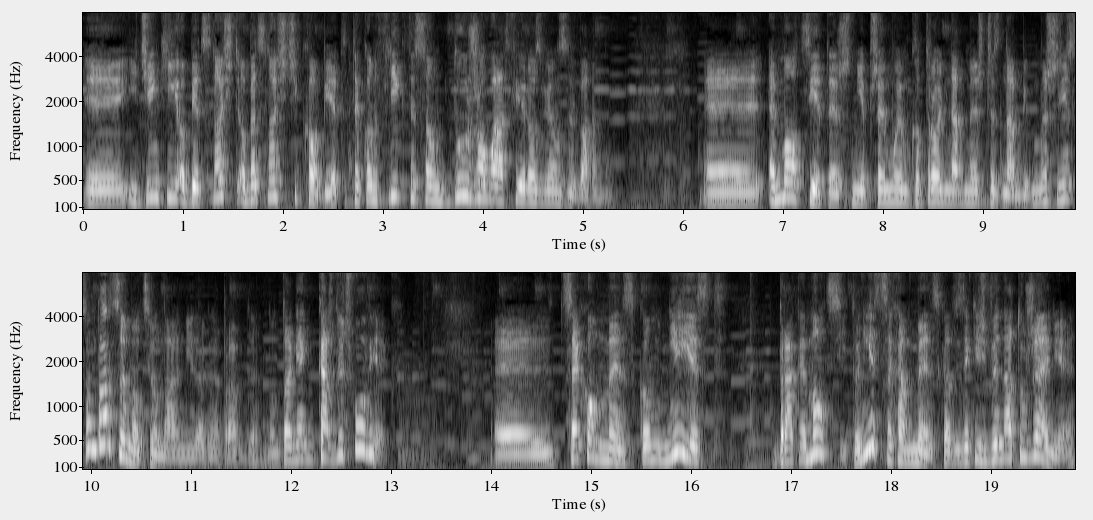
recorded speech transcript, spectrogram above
Yy, I dzięki obecności, obecności kobiet te konflikty są dużo łatwiej rozwiązywane. Yy, emocje też nie przejmują kontroli nad mężczyznami, bo mężczyźni są bardzo emocjonalni tak naprawdę. No tak jak każdy człowiek. Yy, cechą męską nie jest brak emocji. To nie jest cecha męska, to jest jakieś wynaturzenie.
